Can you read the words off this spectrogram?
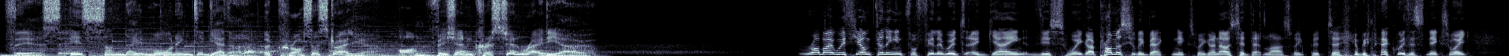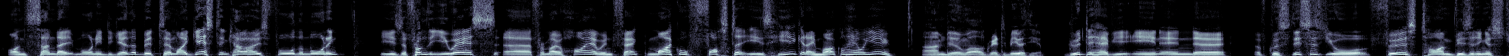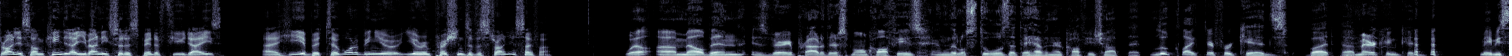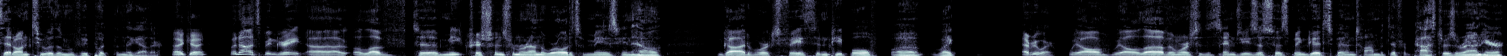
This is Sunday Morning Together across Australia on Vision Christian Radio. Robbo with you. I'm filling in for Phil Edwards again this week. I promise he'll be back next week. I know I said that last week, but uh, he'll be back with us next week on Sunday Morning Together. But uh, my guest and co-host for the morning is uh, from the US, uh, from Ohio, in fact. Michael Foster is here. G'day, Michael. How are you? I'm doing well. Great to be with you. Good to have you in. And uh, of course, this is your first time visiting Australia. So I'm keen to know you've only sort of spent a few days uh, here, but what have been your, your impressions of Australia so far? Well, uh, Melbourne is very proud of their small coffees and little stools that they have in their coffee shop that look like they're for kids, but uh, American could maybe sit on two of them if we put them together. Okay. But no, it's been great. Uh, I love to meet Christians from around the world. It's amazing how God works faith in people uh, like everywhere. We all we all love and worship the same Jesus. So it's been good spending time with different pastors around here,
